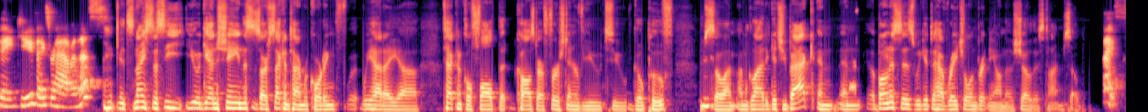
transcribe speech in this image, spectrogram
Thank you. Thanks for having us. It's nice to see you again, Shane. This is our second time recording. We had a uh, technical fault that caused our first interview to go poof. So I'm, I'm glad to get you back. And, and a bonus is we get to have Rachel and Brittany on the show this time. So nice.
